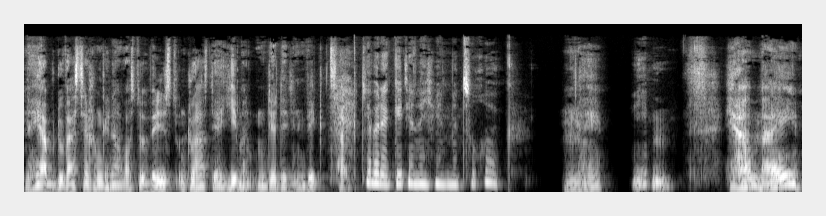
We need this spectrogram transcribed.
Nee, aber du weißt ja schon genau, was du willst und du hast ja jemanden, der dir den Weg zeigt. Ja, aber der geht ja nicht mit mir zurück. Nee. Eben. Ja, Mai.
